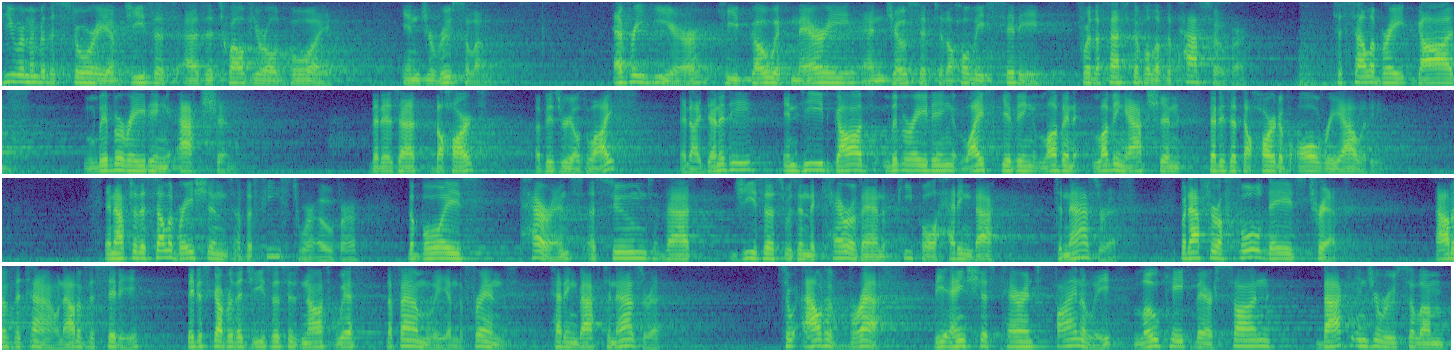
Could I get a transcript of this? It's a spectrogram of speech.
Do you remember the story of Jesus as a 12 year old boy in Jerusalem? Every year, he'd go with Mary and Joseph to the holy city for the festival of the Passover to celebrate God's liberating action that is at the heart of Israel's life and identity. Indeed, God's liberating, life giving, loving action that is at the heart of all reality. And after the celebrations of the feast were over, the boy's parents assumed that Jesus was in the caravan of people heading back to Nazareth. But after a full day's trip out of the town, out of the city, they discover that Jesus is not with the family and the friends heading back to Nazareth. So, out of breath, the anxious parents finally locate their son back in Jerusalem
